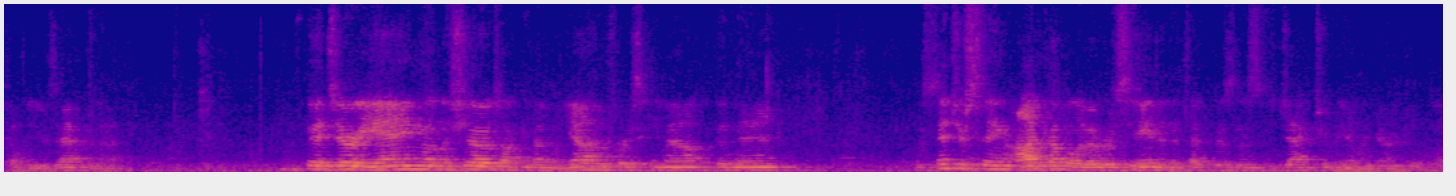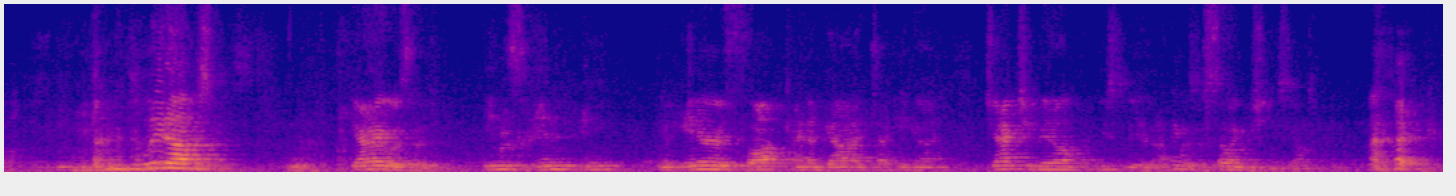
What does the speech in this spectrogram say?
a couple years after that. We had Jerry Yang on the show talking about when Yahoo first came out, good man. Most interesting odd couple I've ever seen in the tech business is Jack Tramiel and Gary Gilmore. Complete opposites. Gary was an in, in, in, inner thought kind of guy, techie guy. Jack Tramiel used to be, I think it was a sewing machine salesman.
